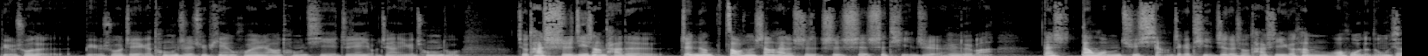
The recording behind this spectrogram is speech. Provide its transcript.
比如说的，比如说这个同志去骗婚，然后同妻之间有这样一个冲突，就他实际上他的真正造成伤害的是是是是体制，嗯对吧？但是当我们去想这个体制的时候，它是一个很模糊的东西。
